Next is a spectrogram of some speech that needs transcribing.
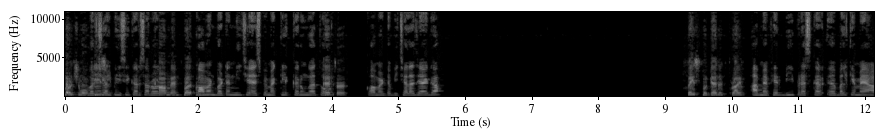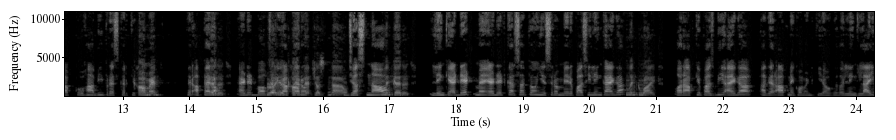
ورچوئل پی سی کرسر اور comment button. کامنٹ بٹن نیچے اس پہ میں کلک کروں گا تو کامنٹ ابھی چلا جائے گا Facebook edit private اب میں پھر بی پریس کر بلکہ میں آپ کو ہاں بی پریس کر کے کامنٹ comment. پھر up arrow edit. Edit box پھر up arrow comment just now. Just now link edit میں ایڈٹ کر سکتا ہوں یہ صرف میرے پاس ہی لنک آئے گا۔ اور آپ کے پاس بھی آئے گا اگر آپ نے کامنٹ کیا ہوگا۔ تو link like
